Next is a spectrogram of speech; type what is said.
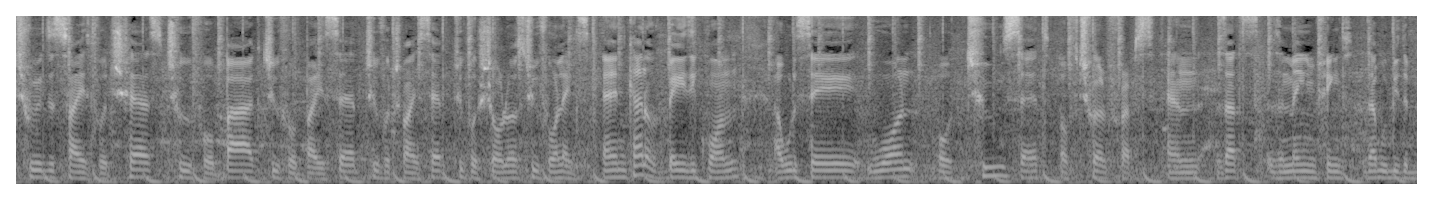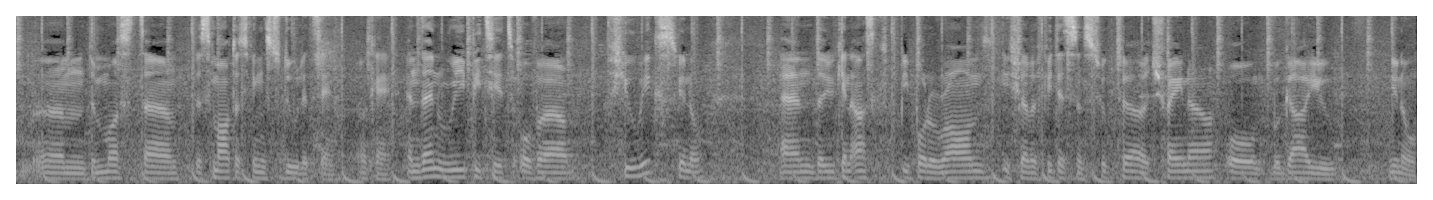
two exercise for chest, two for back, two for bicep, two for tricep, two for shoulders, two for legs. And kind of basic one, I would say one or two set of 12 reps. And that's the main thing. That would be the um, the most um, the smartest things to do. Let's say. Okay. And then repeat it over a few weeks. You know and you can ask people around if you have a fitness instructor, a trainer, or a guy you, you know,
